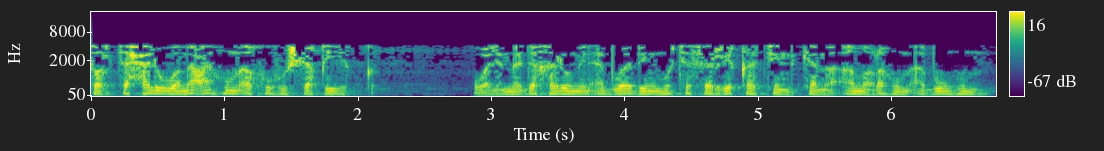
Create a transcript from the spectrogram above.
فارتحلوا ومعهم أخوه الشقيق ولما دخلوا من أبواب متفرقة كما أمرهم أبوهم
